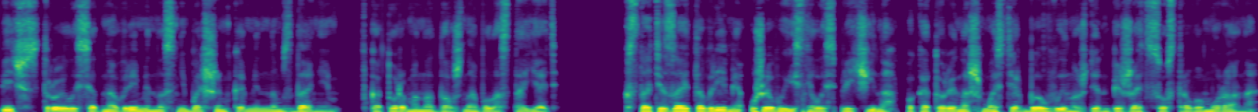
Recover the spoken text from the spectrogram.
Печь строилась одновременно с небольшим каменным зданием, в котором она должна была стоять. Кстати, за это время уже выяснилась причина, по которой наш мастер был вынужден бежать с острова Мурана.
